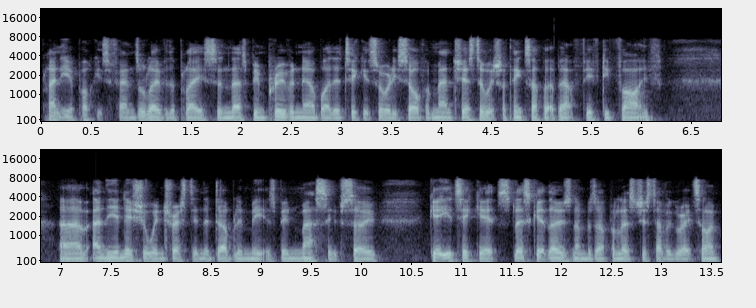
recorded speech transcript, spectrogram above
plenty of pockets of fans all over the place, and that's been proven now by the tickets already sold for Manchester, which I think's up at about 55. Um, and the initial interest in the Dublin meet has been massive. So get your tickets. Let's get those numbers up, and let's just have a great time.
